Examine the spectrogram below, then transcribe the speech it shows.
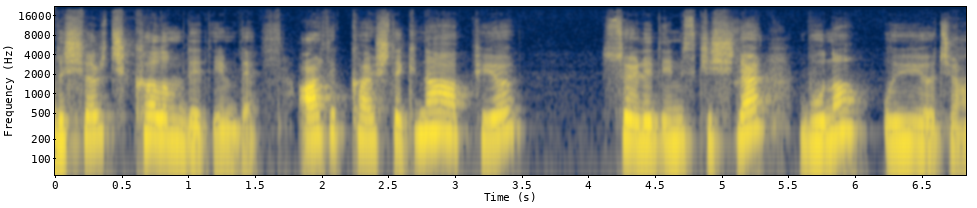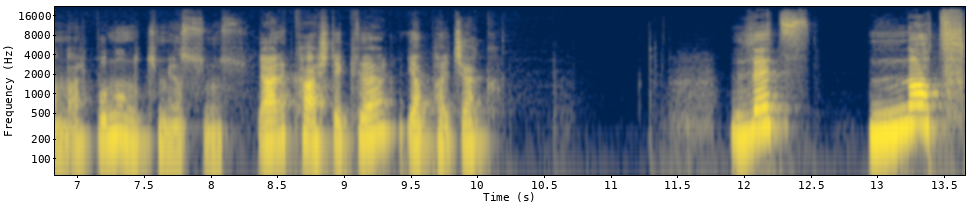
Dışarı çıkalım dediğimde artık karşıdaki ne yapıyor? Söylediğimiz kişiler buna uyuyor canlar. Bunu unutmuyorsunuz. Yani karşıdakiler yapacak. Let's not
